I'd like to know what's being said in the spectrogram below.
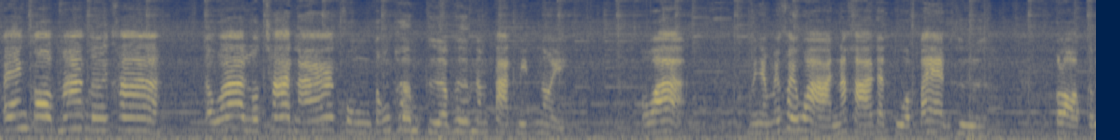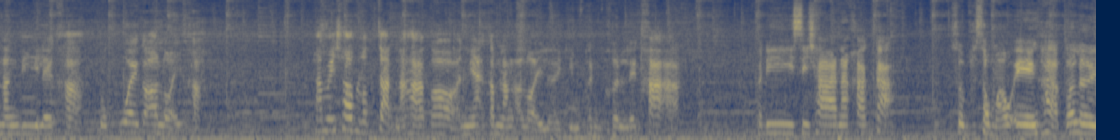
แป้งกรอบมากเลยค่ะ แต่ว่ารสชาตินะ คงต้องเพิ่มเกลือเพิ่มน้ำตาลนิดหน่อย เพราะว่ามันยังไม่ค่อยหวานนะคะ แต่ตัวแป้งคือกรอบกำลังดีเลยค่ะ ตัวกล้วยก็อร่อยค่ะ ถ้าไม่ชอบรสจัดนะคะ ก็อันเนี้ยกำลังอร่อยเลยกินเพลินๆเลยค่ะพอดีซีชานะคะกะส่วนผสมเอาเองค่ะ ก็เลย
